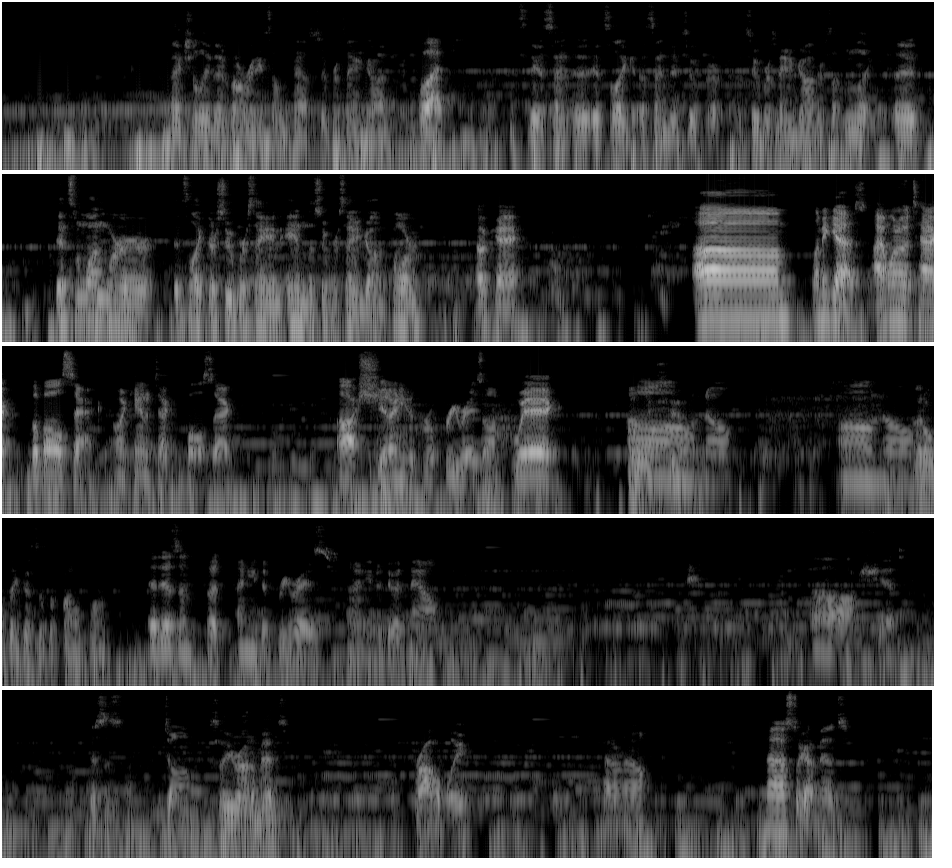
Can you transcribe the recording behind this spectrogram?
Actually, there's already something past Super Saiyan God. What? It's the ascend. It's like ascended Super Super Saiyan God or something like. Uh, it's one where it's like they're Super Saiyan in the Super Saiyan God form. Okay. Um, let me guess. I want to attack the ball sack. Oh, I can't attack the ball sack. Ah, shit! I need to throw free raise on quick. Holy oh no. Oh no. I don't think this is the final form. It isn't, but I need to free raise, and I need to do it now. Oh shit. This is dumb. So you're out of meds. Probably. I don't know. No, I still got meds.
